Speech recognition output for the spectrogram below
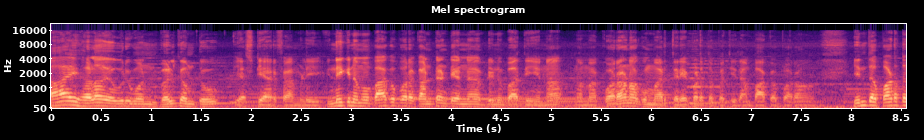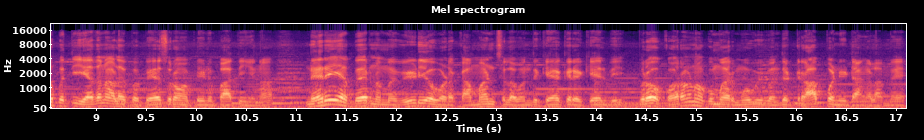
Hi hello everyone welcome to STR family இன்னைக்கு நம்ம பார்க்க போகிற கண்டென்ட் என்ன அப்படின்னு பார்த்தீங்கன்னா நம்ம கொரோனா குமார் திரைப்படத்தை பற்றி தான் பார்க்க போகிறோம் இந்த படத்தை பற்றி எதனால் இப்போ பேசுகிறோம் அப்படின்னு பார்த்தீங்கன்னா நிறைய பேர் நம்ம வீடியோவோட கமெண்ட்ஸில் வந்து கேட்குற கேள்வி ப்ரோ கொரோனா குமார் மூவி வந்து ட்ராப் பண்ணிட்டாங்களாமே?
